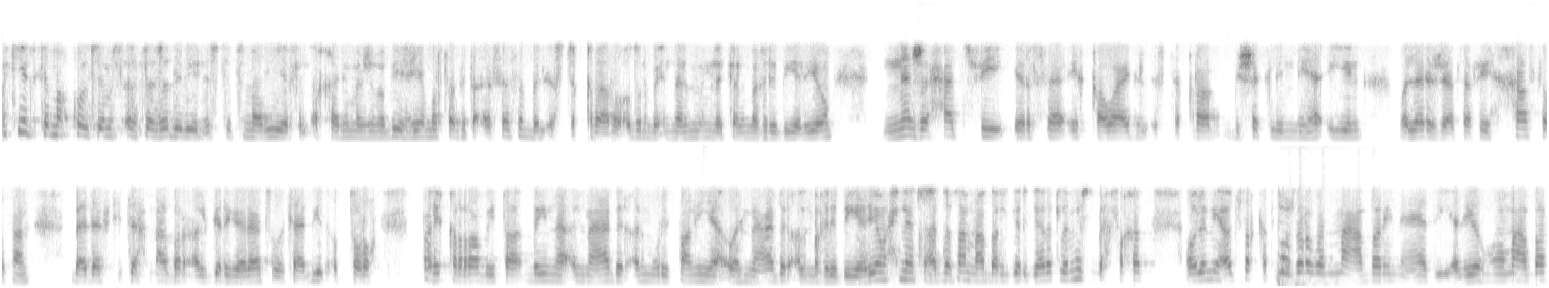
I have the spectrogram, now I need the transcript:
أكيد كما قلت مسألة الجاذبية الاستثمارية في الأقاليم الجنوبية هي مرتبطة أساسا بالاستقرار واظن بأن المملكة المغربية اليوم نجحت في إرساء قواعد الاستقرار بشكل نهائي ولا رجعه فيه خاصة بعد افتتاح معبر القرقرات وتعبيد الطرق طريق الرابطة بين المعابر الموريتانية والمعابر المغربية. اليوم إحنا نتحدث عن معبر القرقرات لم يصبح فقط أو لم يعد فقط مجرد معبر عادي. اليوم هو معبر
